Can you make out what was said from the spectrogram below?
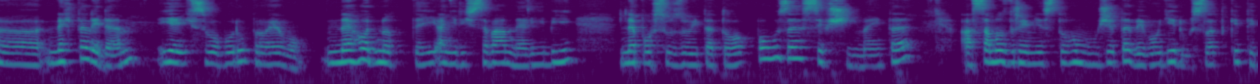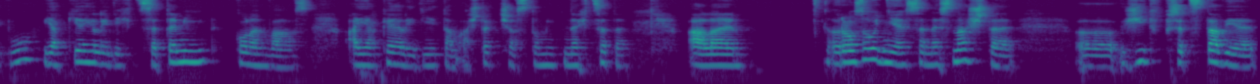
eh, nechte lidem jejich svobodu projevu. Nehodnoty, ani když se vám nelíbí, neposuzujte to, pouze si všímejte a samozřejmě z toho můžete vyvodit důsledky typu, jaké lidi chcete mít kolem vás a jaké lidi tam až tak často mít nechcete. Ale rozhodně se nesnažte uh, žít v představě,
